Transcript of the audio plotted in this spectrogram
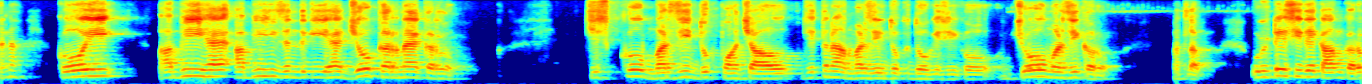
है ना? कोई अभी है, अभी ही ज़िंदगी है, जो करना है कर लो। जिसको मर्ज़ी दुख पहुंचाओ, जितना मर्ज़ी दुख दो किसी को, जो मर्ज़ी करो मतलब उल्टे सीधे काम करो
